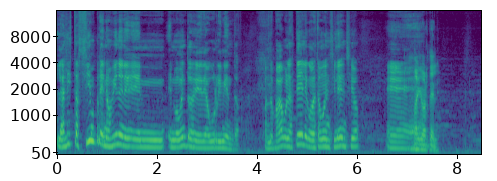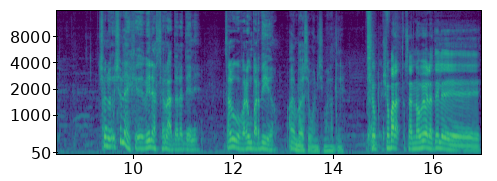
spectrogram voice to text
Las listas siempre nos vienen en, en momentos de, de aburrimiento. Cuando apagamos las tele, cuando estamos en silencio. Eh, No hay que ver tele. yo, no- yo la dejé de ver hace rato la tele. Salvo para un partido. A mí me parece buenísima la tele. Yo, yo para, o sea, no veo la tele de.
